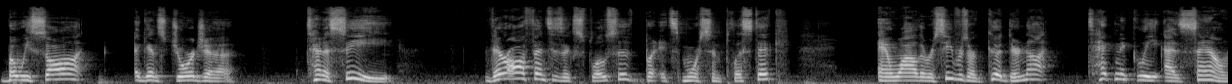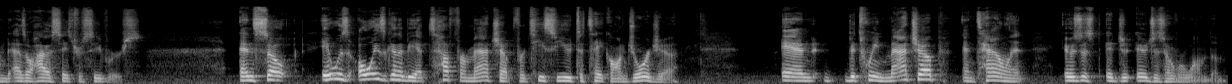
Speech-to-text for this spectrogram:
But we saw against Georgia, Tennessee, their offense is explosive, but it's more simplistic. And while the receivers are good, they're not technically as sound as Ohio State's receivers. And so it was always going to be a tougher matchup for TCU to take on Georgia. And between matchup and talent, it was just it, it just overwhelmed them.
